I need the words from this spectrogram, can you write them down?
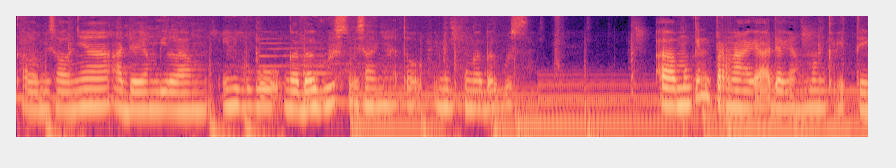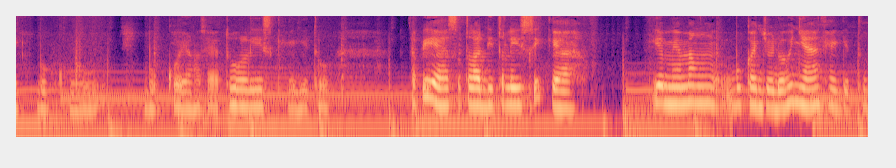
Kalau misalnya ada yang bilang ini buku nggak bagus misalnya atau ini buku nggak bagus, uh, mungkin pernah ya ada yang mengkritik buku buku yang saya tulis kayak gitu. Tapi ya setelah ditelisik ya ya memang bukan jodohnya kayak gitu.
